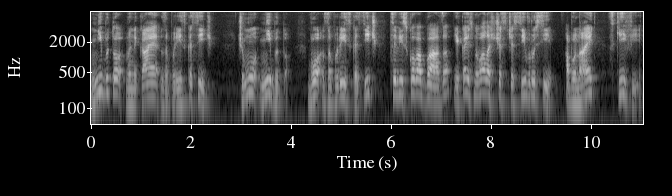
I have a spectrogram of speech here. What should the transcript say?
нібито виникає Запорізька Січ. Чому нібито? Бо Запорізька Січ це військова база, яка існувала ще з часів Русі, або навіть Скіфії.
